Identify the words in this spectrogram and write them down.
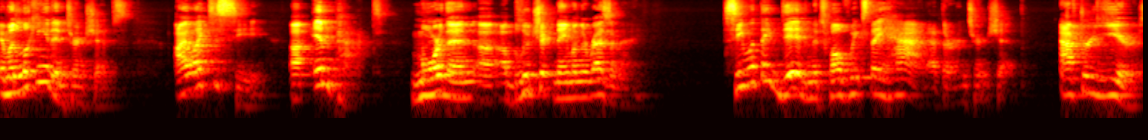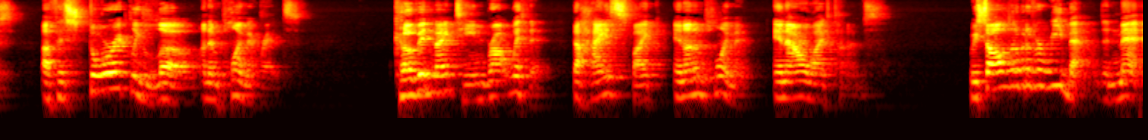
And when looking at internships, I like to see uh, impact more than a, a blue chip name on the resume. See what they did in the 12 weeks they had at their internship. After years of historically low unemployment rates, COVID 19 brought with it the highest spike in unemployment in our lifetimes. We saw a little bit of a rebound in May.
